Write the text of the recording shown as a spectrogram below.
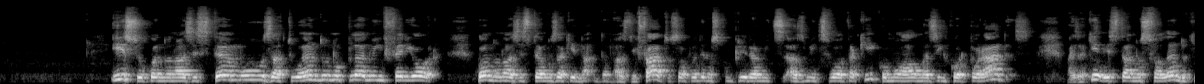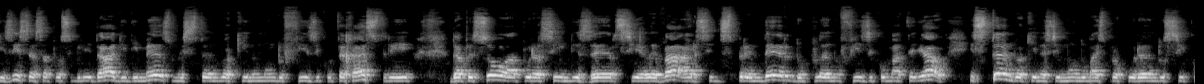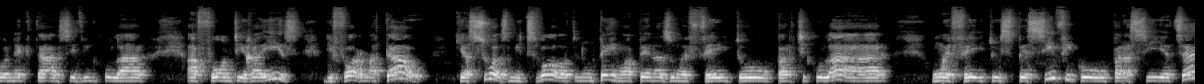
Isso quando nós estamos atuando no plano inferior. Quando nós estamos aqui, nós de fato só podemos cumprir as mitzvot aqui como almas incorporadas. Mas aqui ele está nos falando que existe essa possibilidade de, mesmo estando aqui no mundo físico terrestre, da pessoa, por assim dizer, se elevar, se desprender do plano físico material, estando aqui nesse mundo, mas procurando se conectar, se vincular à fonte raiz, de forma tal que as suas mitzvot não tenham apenas um efeito particular, um efeito específico para si, etc.,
